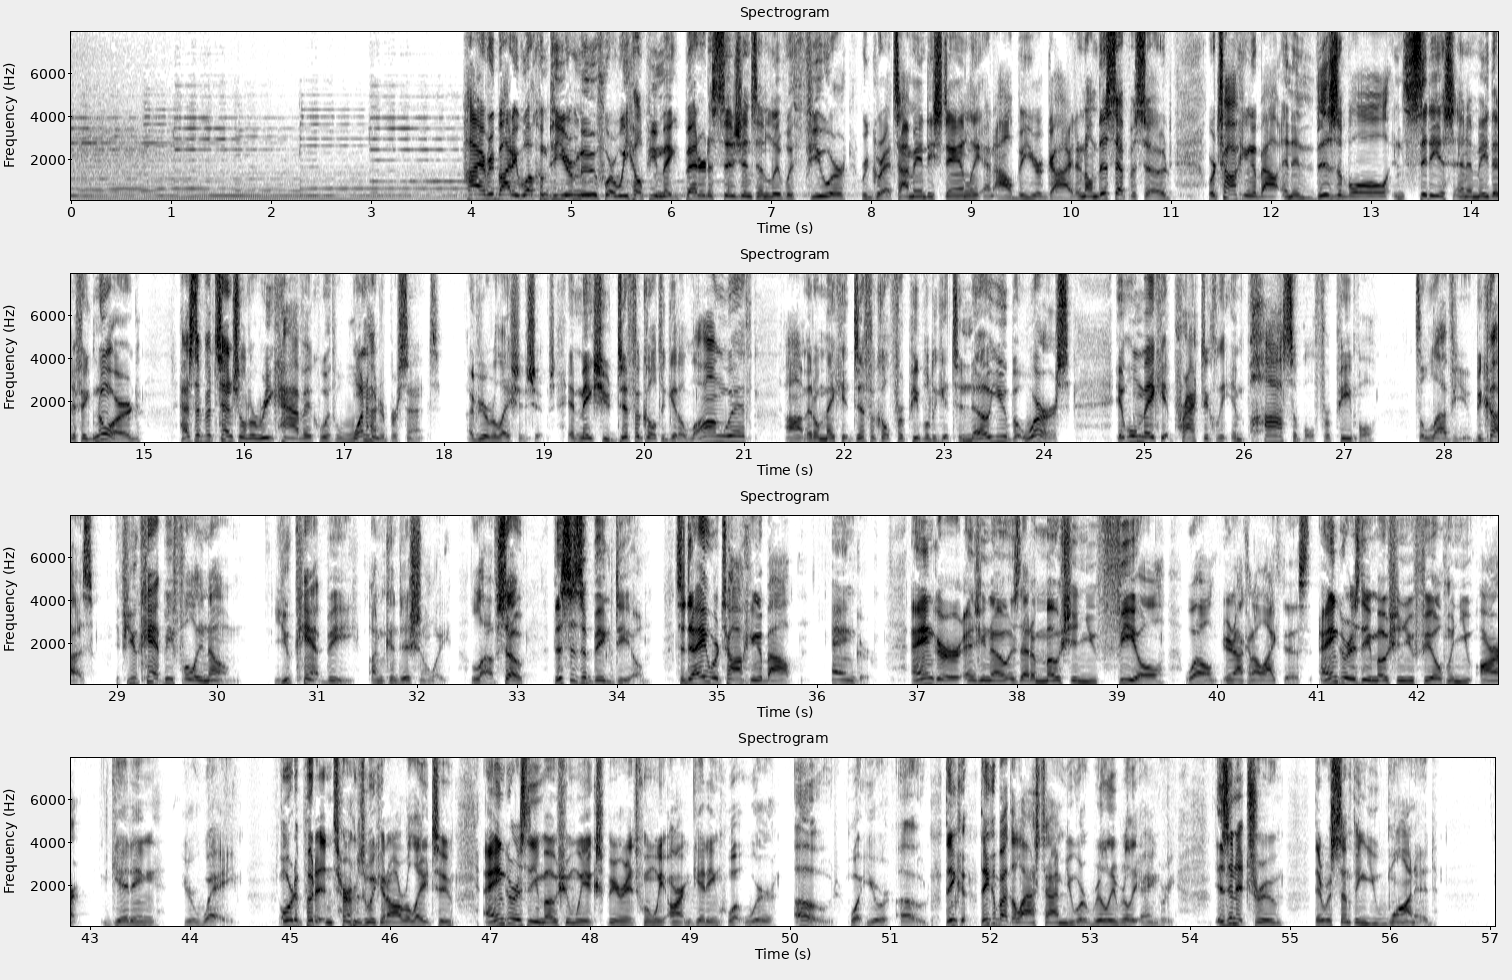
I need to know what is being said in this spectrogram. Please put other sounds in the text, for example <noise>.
Hi, everybody. Welcome to Your Move, where we help you make better decisions and live with fewer regrets. I'm Andy Stanley, and I'll be your guide. And on this episode, we're talking about an invisible, insidious enemy that, if ignored, has the potential to wreak havoc with 100% of your relationships. It makes you difficult to get along with. Um, it'll make it difficult for people to get to know you, but worse, it will make it practically impossible for people to love you because if you can't be fully known, you can't be unconditionally loved. So, this is a big deal. Today we're talking about anger. Anger, as you know, is that emotion you feel. Well, you're not going to like this. Anger is the emotion you feel when you aren't getting your way. Or to put it in terms we can all relate to, anger is the emotion we experience when we aren't getting what we're owed, what you're owed. Think, think about the last time you were really, really angry. Isn't it true there was something you wanted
